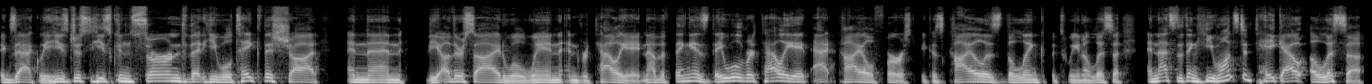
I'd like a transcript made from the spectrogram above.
Exactly. He's just he's concerned that he will take this shot and then the other side will win and retaliate. Now, the thing is, they will retaliate at Kyle first because Kyle is the link between Alyssa. And that's the thing. He wants to take out Alyssa,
